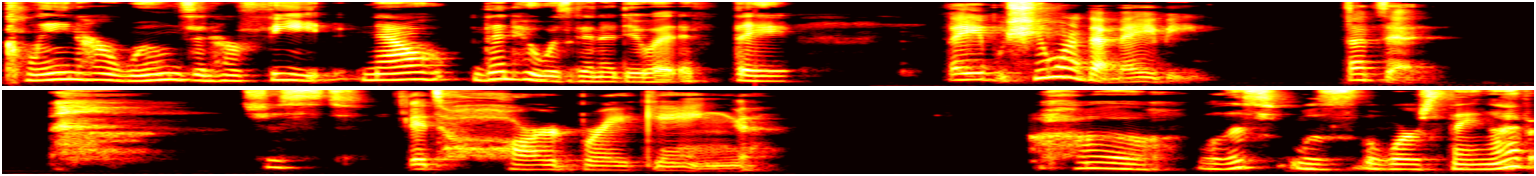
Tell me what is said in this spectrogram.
clean her wounds and her feet. Now, then who was going to do it if they They she wanted that baby. That's it. Just It's heartbreaking. oh well, this was the worst thing I've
